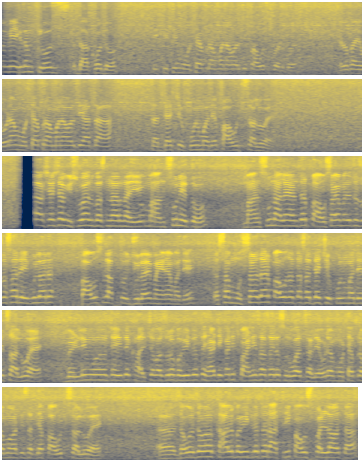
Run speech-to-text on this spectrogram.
मी एकदम क्लोज दाखवतो की किती मोठ्या प्रमाणावरती पाऊस पडतो हे बघा एवढ्या मोठ्या प्रमाणावरती आता सध्या चिपळूणमध्ये पाऊस चालू आहे. अक्षरशः विश्वास बसणार नाही. मान्सून येतो. मान्सून आल्यानंतर पावसाळ्यामध्ये जसा रेग्युलर पाऊस लागतो जुलै महिन्यामध्ये तसा मुसळधार पाऊस आता सध्या चिपळूणमध्ये चालू आहे. बिल्डिंगच्या इथे खालच्या बाजूला बघितलं तर ह्या ठिकाणी पाणी साचायला सुरुवात झाली. एवढ्या मोठ्या प्रमाणावरती सध्या पाऊस चालू आहे. जवळजवळ काल बघितलं तर रात्री पाऊस पडला होता.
